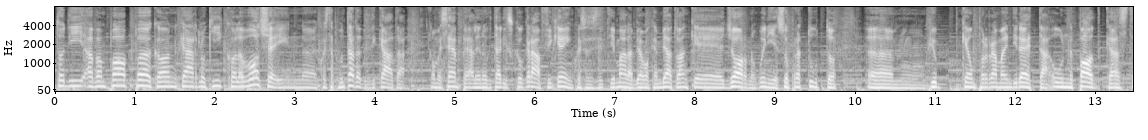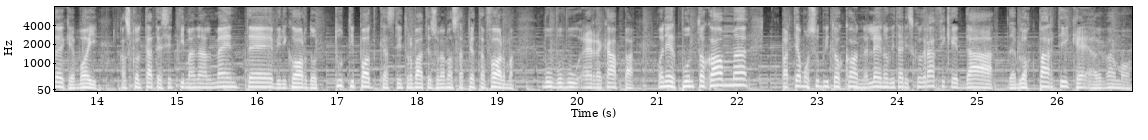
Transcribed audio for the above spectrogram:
Siete all'ascolto di Avan Pop con Carlo Chicco alla voce in eh, questa puntata dedicata come sempre alle novità discografiche. In questa settimana abbiamo cambiato anche giorno, quindi è soprattutto ehm, più che un programma in diretta, un podcast che voi ascoltate settimanalmente. Vi ricordo tutti i podcast li trovate sulla nostra piattaforma www.rkonair.com partiamo subito con le novità discografiche da The Block Party che avevamo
